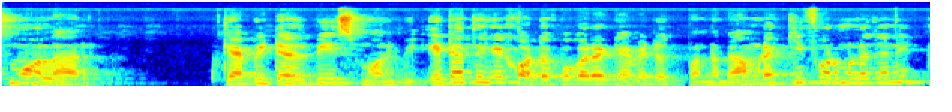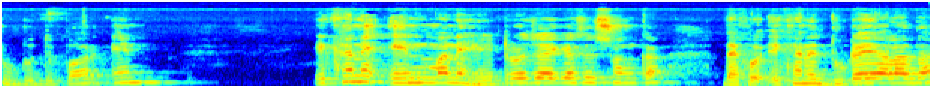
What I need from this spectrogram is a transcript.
small R capital B small B এটা থেকে কত প্রকারের গ্যামেট উৎপন্ন হবে? আমরা কি ফর্মুলা জানি? Two to the power n এখানে এন মানে হেটেরোজাইগাসের সংখ্যা। দেখো, এখানে দুটাই আলাদা।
